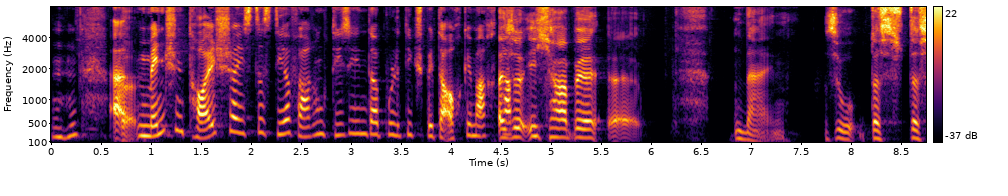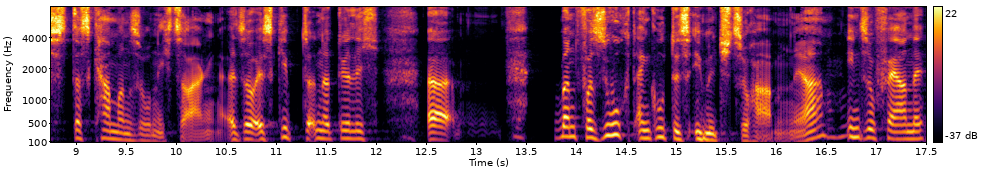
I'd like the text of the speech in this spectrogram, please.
Mhm. Äh, äh, Menschentäuscher, ist das die Erfahrung, die Sie in der Politik später auch gemacht haben? Also ich habe, äh, nein. So, das, das, das kann man so nicht sagen. Also es gibt natürlich, äh, man versucht, ein gutes Image zu haben. Ja? Mhm. Insofern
